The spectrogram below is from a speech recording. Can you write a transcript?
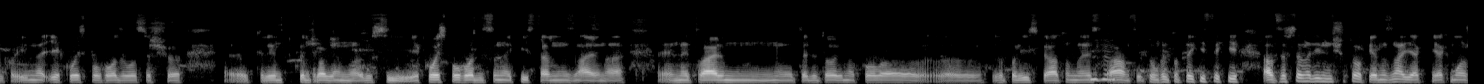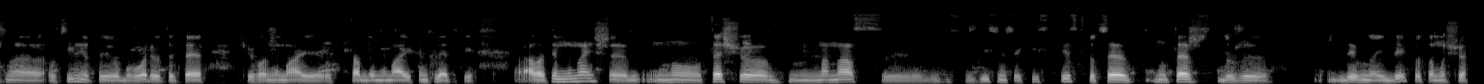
Україна якось погодилася, що е, крім контролем Росії, якось погодиться на якісь там, не знаю, на е, нейтральну територію навколо Запорізької атомної станції. Тобто, тобто якісь такі, але це все на рівні чуток. Я не знаю, як, як можна оцінювати, обговорювати те, чого немає там, де немає конкретики. Але тим не менше, ну те, що на нас е, здійснюється якийсь тиск, то це ну теж дуже дивно і дико, тому що. е,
